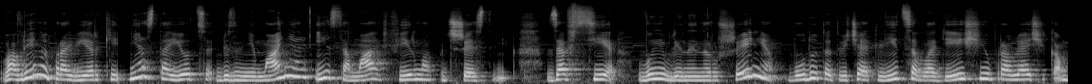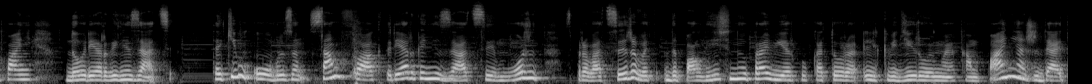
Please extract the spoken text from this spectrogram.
Во время проверки не остается без внимания и сама фирма-предшественник. За все выявленные нарушения будут отвечать лица, владеющие и управляющие компанией до реорганизации. Таким образом, сам факт реорганизации может спровоцировать дополнительную проверку, которую ликвидируемая компания ожидает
